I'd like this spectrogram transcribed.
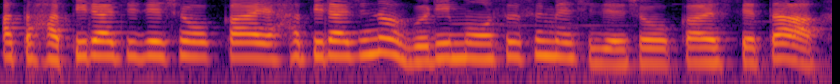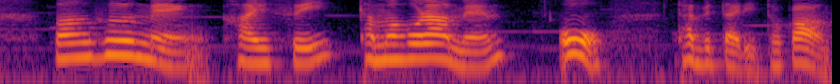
あとハピラジで紹介ハピラジのグリもおすすめしで紹介してたワン風麺海水卵ラーメンを食べたりとか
